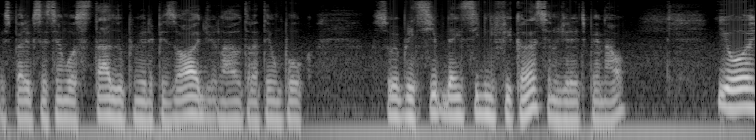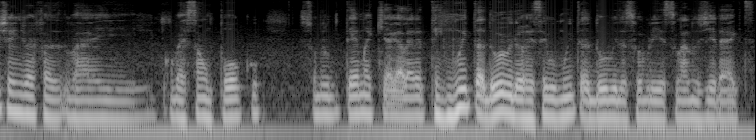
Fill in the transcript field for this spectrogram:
Eu espero que vocês tenham gostado do primeiro episódio, lá eu tratei um pouco sobre o princípio da insignificância no direito penal. E hoje a gente vai, fazer, vai conversar um pouco sobre um tema que a galera tem muita dúvida, eu recebo muita dúvida sobre isso lá nos directs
